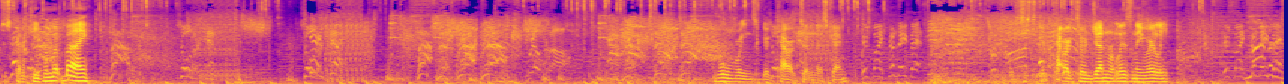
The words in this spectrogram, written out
Just got to keep him at bay. Wolverine's a good character in this game. He's just a good character in general, isn't he, really? Marvelous.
